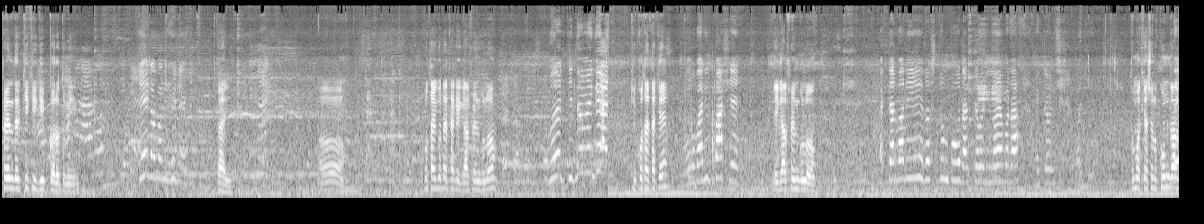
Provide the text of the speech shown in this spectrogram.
ফ্রেন্ডদের কি কি গিফট করো তুমি? তাই? ও। কোথায় কোথায় থাকে গার্লফ্রেন্ডগুলো? তিনটে কোথায় থাকে? বাড়ির পাশে এই গার্লফ্রেন্ডগুলো? একটার বাড়ি রস্তমপুর একটা বাড়ি নয়াপাড়া একটা বাড়ি তোমাকে আসলে কোন গার্ল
